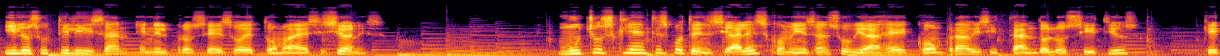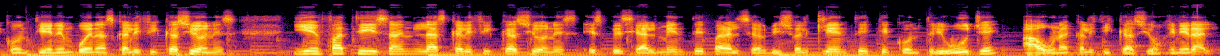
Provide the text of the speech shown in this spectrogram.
y los utilizan en el proceso de toma de decisiones. Muchos clientes potenciales comienzan su viaje de compra visitando los sitios que contienen buenas calificaciones y enfatizan las calificaciones especialmente para el servicio al cliente que contribuye a una calificación general.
